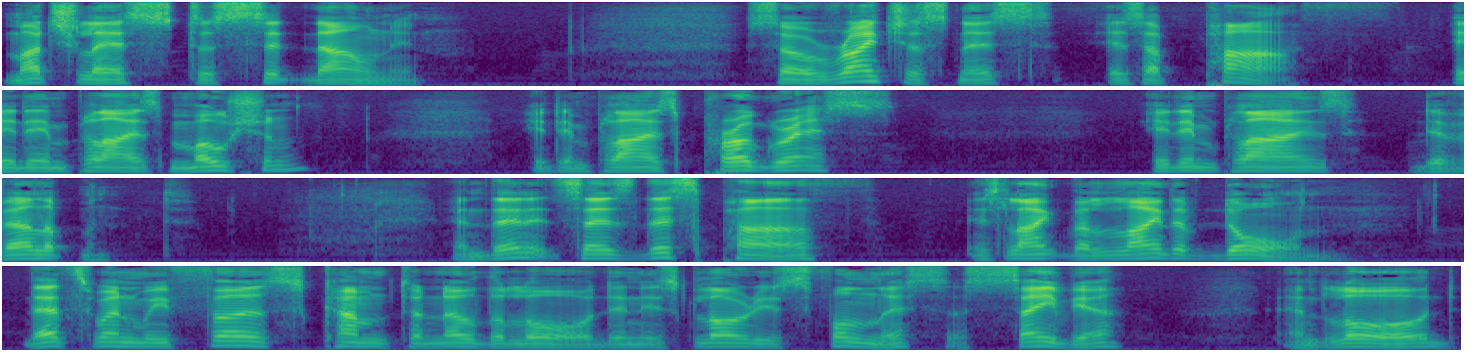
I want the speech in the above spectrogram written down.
much less to sit down in. So, righteousness is a path. It implies motion, it implies progress, it implies development. And then it says this path is like the light of dawn. That's when we first come to know the Lord in His glorious fullness as Saviour and Lord.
